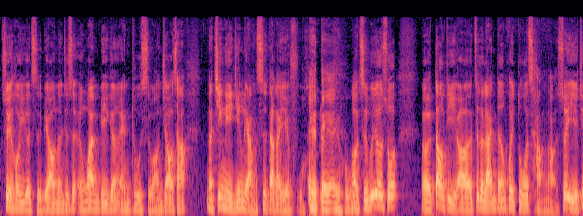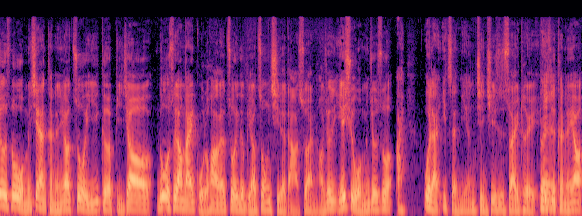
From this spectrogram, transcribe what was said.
最后一个指标呢，就是 N1B 跟 N2 死亡交叉。那今年已经两次，大概也符合。哎，对，符合。哦，只不过就是说，呃，到底呃这个蓝灯会多长啊？所以也就是说，我们现在可能要做一个比较，如果说要买股的话，要做一个比较中期的打算。好，就是也许我们就是说，哎，未来一整年景气是衰退，一直可能要。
